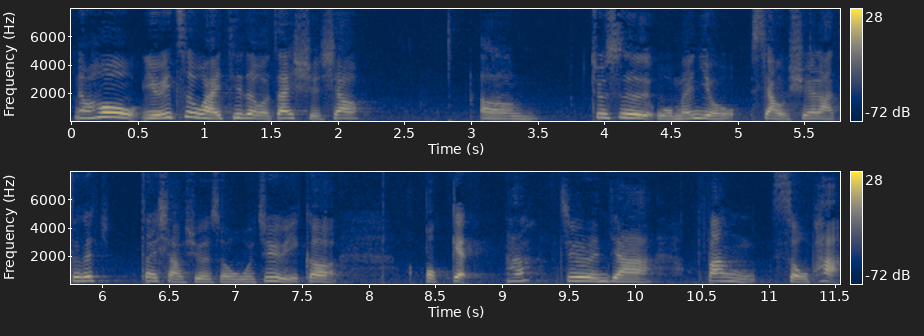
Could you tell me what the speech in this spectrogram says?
然后有一次我还记得我在学校，嗯，就是我们有小学啦，这个在小学的时候我就有一个 pocket 啊，就人家放手帕，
